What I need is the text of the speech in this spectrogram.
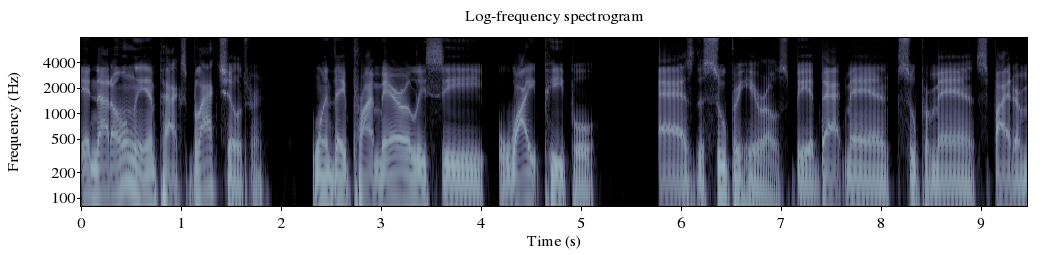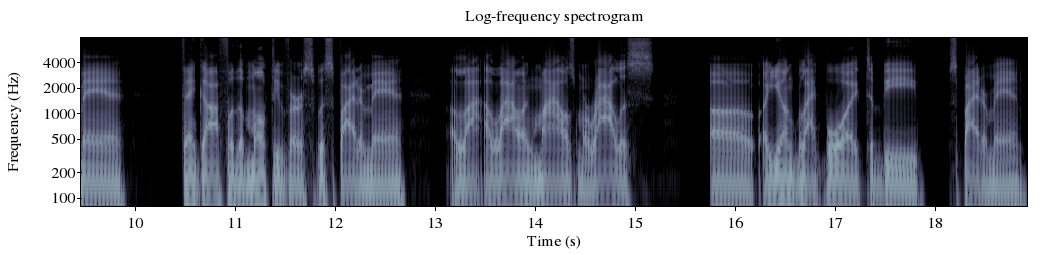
it not only impacts black children when they primarily see white people as the superheroes, be it Batman, Superman, Spider Man. Thank God for the multiverse with Spider Man, allow- allowing Miles Morales, uh, a young black boy, to be Spider Man.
